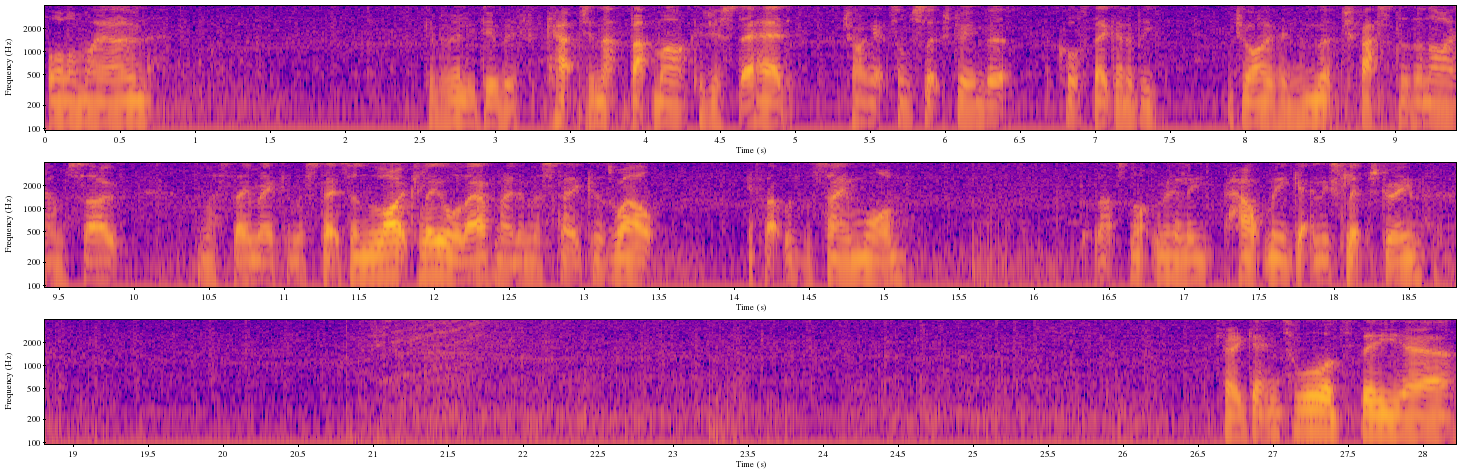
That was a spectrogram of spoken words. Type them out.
all on my own. Could really do with catching that back marker just ahead try and get some slipstream but of course they're going to be driving much faster than I am so unless they make a mistake it's unlikely or they have made a mistake as well if that was the same one but that's not really helped me get any slipstream okay getting towards the uh,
